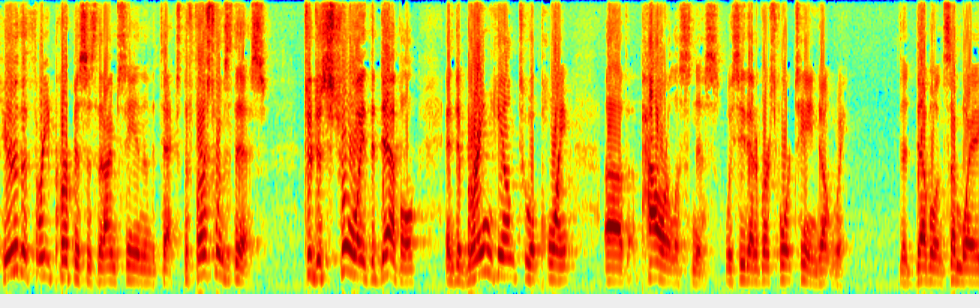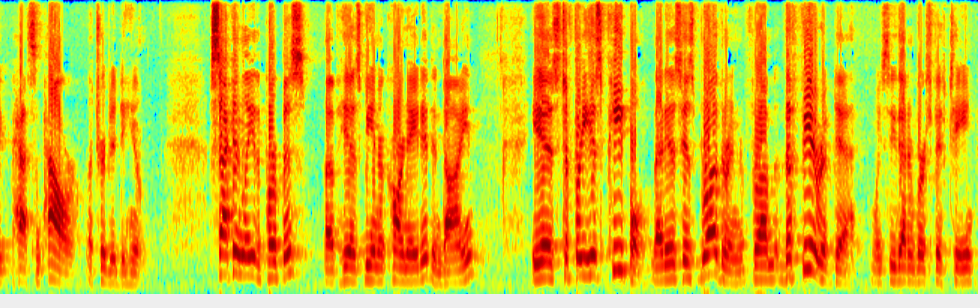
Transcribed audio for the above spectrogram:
Here are the three purposes that I'm seeing in the text. The first one's this to destroy the devil and to bring him to a point of powerlessness. We see that in verse 14, don't we? The devil, in some way, has some power attributed to him. Secondly, the purpose of his being incarnated and dying is to free his people, that is, his brethren, from the fear of death. We see that in verse 15.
